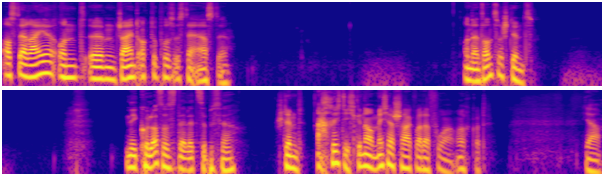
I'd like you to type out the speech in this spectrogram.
aus der Reihe und ähm, Giant Octopus ist der erste. Und ansonsten stimmt's. Nee, Kolossus ist der letzte bisher. Stimmt. Ach, richtig, genau. Mechashark war davor. Ach Gott. Ja.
